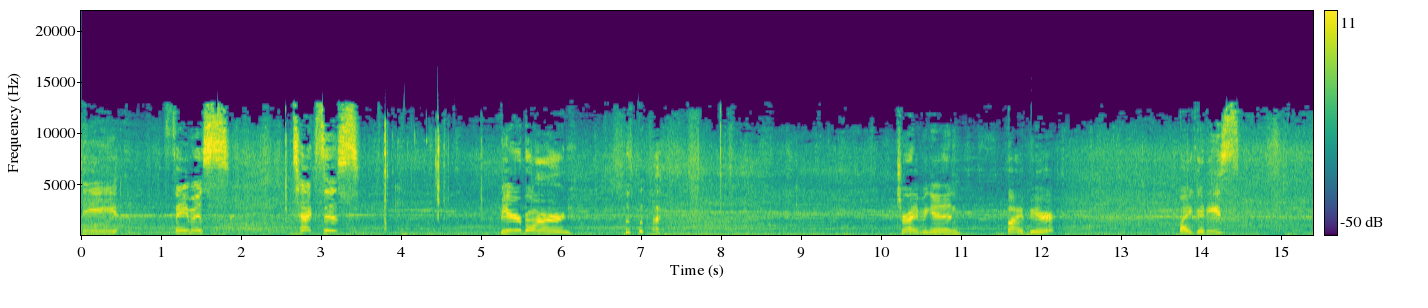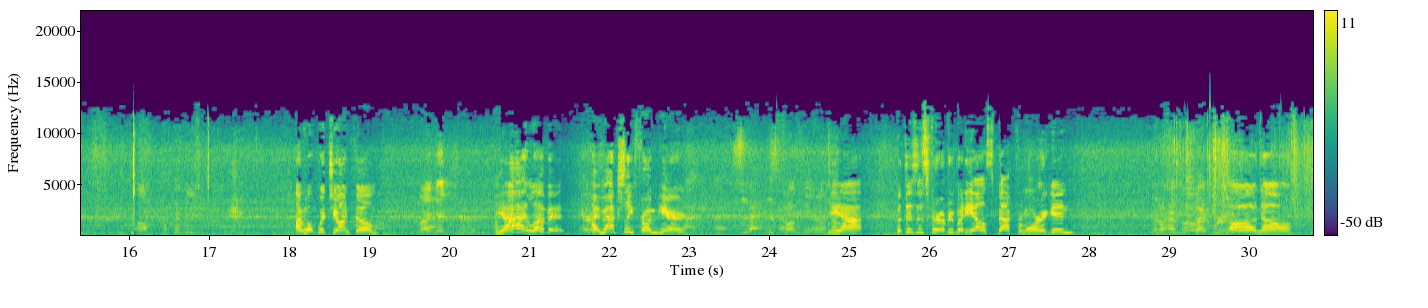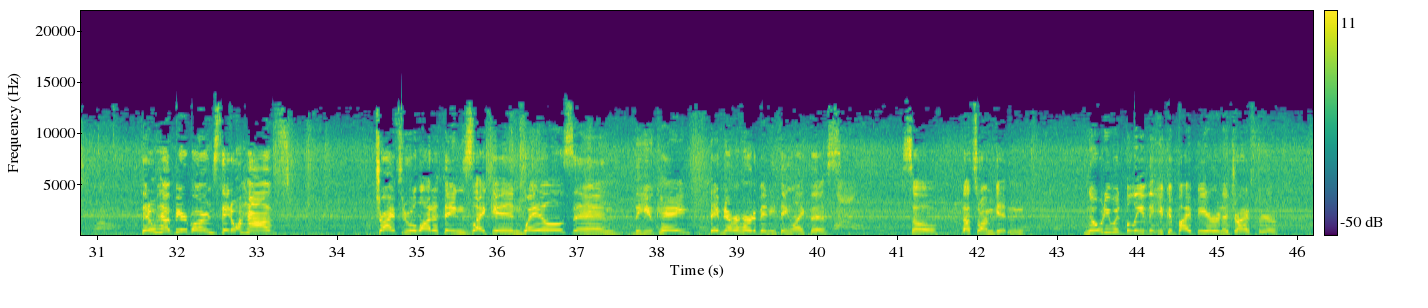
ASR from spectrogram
the famous Texas beer barn. Driving in, buy beer, buy goodies. I won't put you on film. You like it? Yeah, I love it. I'm actually from here. You, you from here? Yeah, but this is for everybody else back from Oregon. They don't have no drive-throughs. Oh no. They don't have beer barns. They don't have drive through a lot of things like in Wales and the UK. They've never heard of anything like this. So that's what I'm getting. Nobody would believe that you could buy beer in a drive through.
